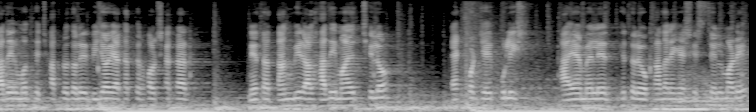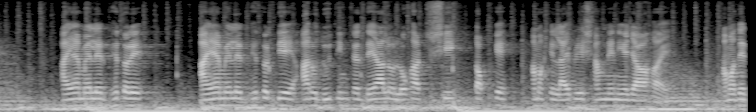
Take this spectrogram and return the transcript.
তাদের মধ্যে ছাত্রদলের বিজয় একাত্তর হল শাখার নেতা তানবির আল হাদি মায়ের ছিল। এক পর্যায়ে পুলিশ আইএমএল এর ভেতরেও কাঁদানে গ্যাসের সেল মারে। আইএমএল এর ভেতরে আইএমএল এর ভেতর দিয়ে আরও দুই তিনটা দেয়াল ও লোহার শিক, টপকে আমাকে লাইব্রেরির সামনে নিয়ে যাওয়া হয়। আমাদের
